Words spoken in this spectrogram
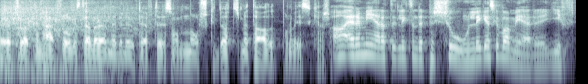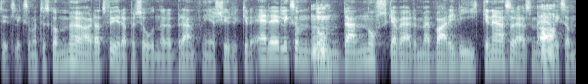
Jag tror att den här frågeställaren är väl ute efter sån norsk dödsmetall på något vis kanske. Ja, är det mer att det, liksom, det personliga ska vara mer giftigt? Liksom, att du ska ha mördat fyra personer och bränt ner kyrkor? Är det liksom de, den norska världen med Varg Vikenäs och där som är Mm. Ja. liksom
